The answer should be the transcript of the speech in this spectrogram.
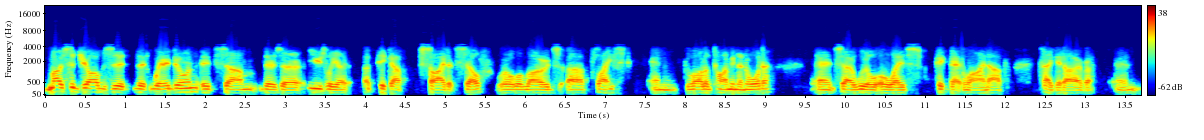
Most of the jobs that, that we're doing, it's um, there's a usually a, a pickup site itself where all the loads are placed, and a lot of time in an order. And so we'll always pick that line up, take it over, and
